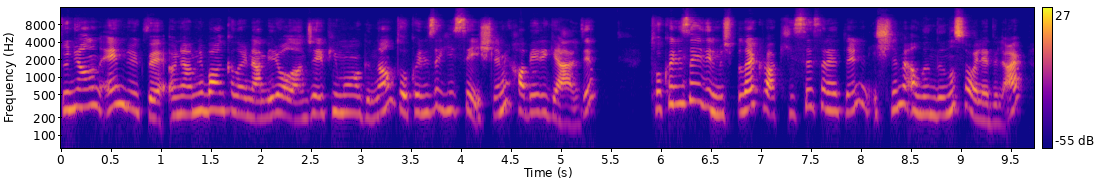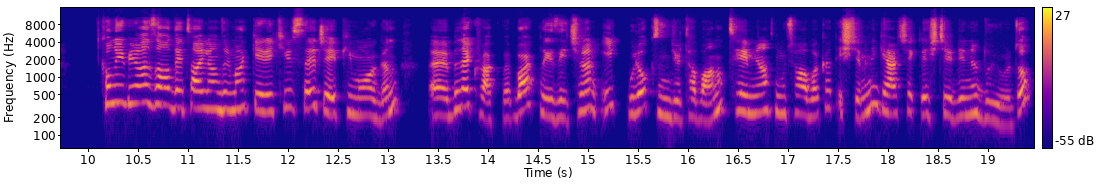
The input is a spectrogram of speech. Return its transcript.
Dünyanın en büyük ve önemli bankalarından biri olan JP Morgan'dan tokenize hisse işlemi haberi geldi. Tokenize edilmiş BlackRock hisse senetlerinin işleme alındığını söylediler. Konuyu biraz daha detaylandırmak gerekirse JP Morgan, e, BlackRock ve Barclays'i içeren ilk blok zincir tabanlı teminat mutabakat işlemini gerçekleştirdiğini duyurdu.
